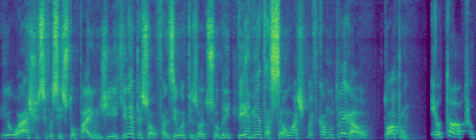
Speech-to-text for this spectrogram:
eu acho, se vocês toparem um dia aqui, né, pessoal, fazer um episódio sobre fermentação, acho que vai ficar muito legal. Topam? Eu topo.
